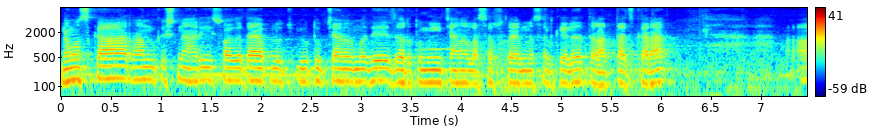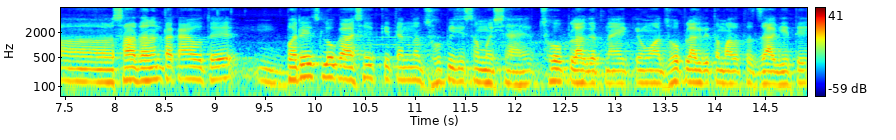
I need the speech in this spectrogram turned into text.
नमस्कार रामकृष्ण हरी. स्वागत आहे आपलं यूट्यूब चॅनलमध्ये जर तुम्ही चॅनलला सबस्क्राईब नसेल केलं तर आत्ताच करा. साधारणतः काय होते बरेच लोक असे आहेत की त्यांना झोपेची समस्या आहे. झोप लागत नाही किंवा झोप लागली तर मला तर जाग येते.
